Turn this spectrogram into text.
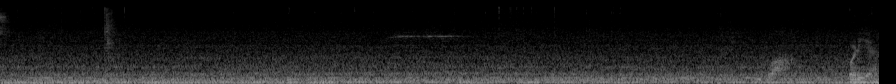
वा बढिया.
